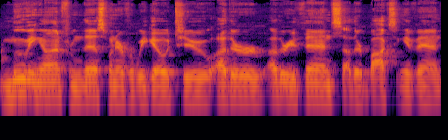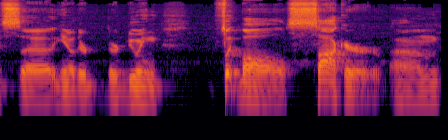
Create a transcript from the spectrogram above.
moving on from this, whenever we go to other other events, other boxing events, uh, you know, they're they're doing football, soccer, um,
